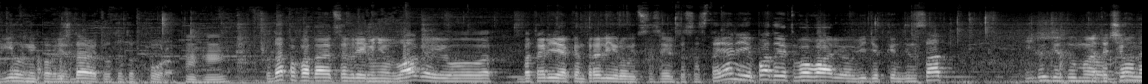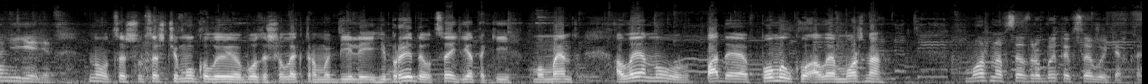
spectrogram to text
вилами повреждают вот этот порох. Угу. Туда попадает со временем влага, и батарея контролирует свое состояние и падает в аварию, видит конденсат. И люди думают, а чего она не едет? Ну, це ж це ж чому, коли возиш електромобілі і гібриди, це є такий момент. Але ну, падає в помилку, але можна, можна все зробити, все витягти.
